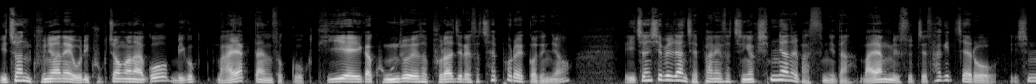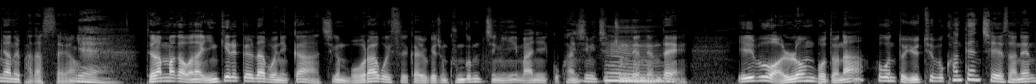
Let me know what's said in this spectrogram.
2009년에 우리 국정원하고 미국 마약 단속국 DEA가 공조해서 브라질에서 체포를 했거든요. 2011년 재판에서 징역 10년을 받습니다. 마약 밀수죄 사기죄로 10년을 받았어요. 예. 드라마가 워낙 인기를 끌다 보니까 지금 뭘 하고 있을까 이게 좀 궁금증이 많이 있고 관심이 집중됐는데 음. 일부 언론 보도나 혹은 또 유튜브 컨텐츠에서는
